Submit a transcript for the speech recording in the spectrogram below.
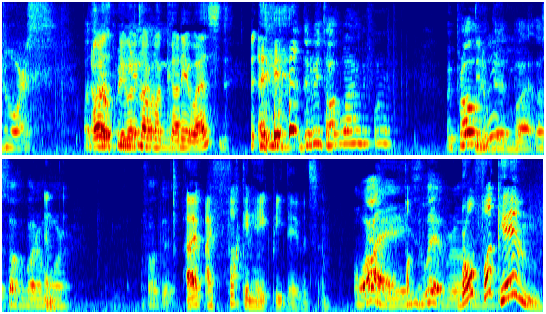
Divorce. What's oh, your you opinion want to talk on- about Kanye West? Did we talk about him before? We probably Did did, but let's talk about him And- more. Fuck it. I I fucking hate Pete Davidson. Why? He's lit, bro. Bro, fuck him.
